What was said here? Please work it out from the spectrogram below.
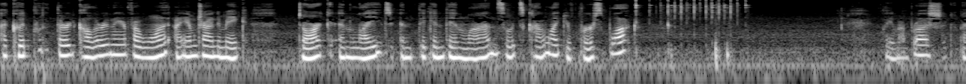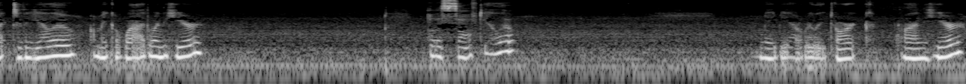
I could put a third color in there if I want. I am trying to make dark and light and thick and thin lines, so it's kind of like your first block. Clean my brush, I go back to the yellow. I'll make a wide one here of a soft yellow. Maybe a really dark line here.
